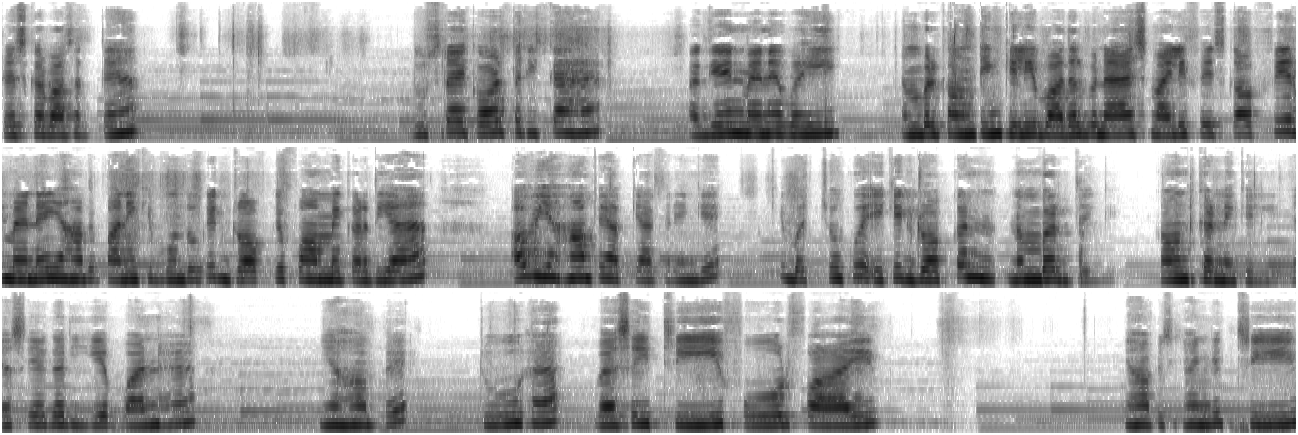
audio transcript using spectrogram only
ट्रेस करवा सकते हैं। दूसरा एक और तरीका है। अगेन मैंने वही नंबर काउंटिंग के लिए बादल बनाया स्माइली फेस का। फिर मैंने यहाँ पे पानी की बूंदों के ड्रॉप के फॉर्म में कर दिया है। अब यहाँ पे आप क्या करेंगे? कि बच्चों को एक एक ड्रॉप का नंबर देंगे काउंट करने के लिए। जैसे अगर ये वन है, यहाँ पे टू है, वैसे ही थ्री फोर फाइव यहाँ पे सिखाएँगे three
